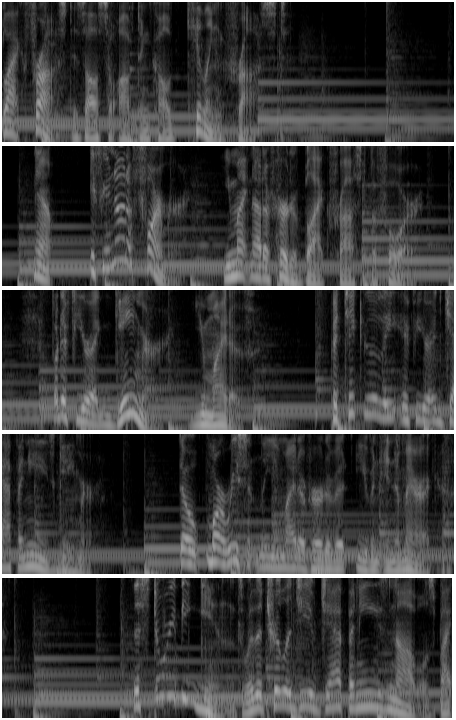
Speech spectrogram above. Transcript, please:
Black frost is also often called killing frost. Now, if you're not a farmer, you might not have heard of black frost before. But if you're a gamer, you might have. Particularly if you're a Japanese gamer. Though more recently you might have heard of it even in America. The story begins with a trilogy of Japanese novels by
